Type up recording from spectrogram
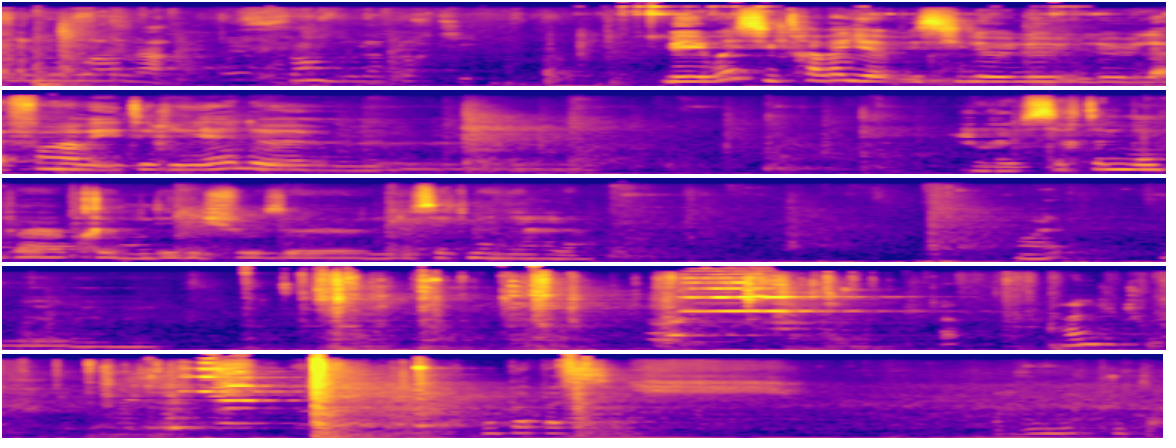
Et voilà, fin de la partie. Mais ouais, si le travail, avait- si le, le- le- la fin avait été réelle, euh, j'aurais certainement pas appréhendé les choses euh, de cette manière-là. Ouais, ouais, ouais, ouais. Ah, rien du tout. Ou pas passé. Revenir plus tard.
